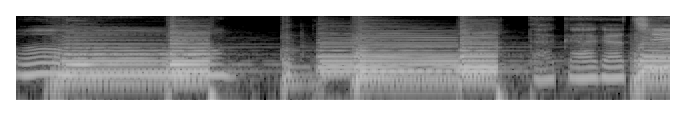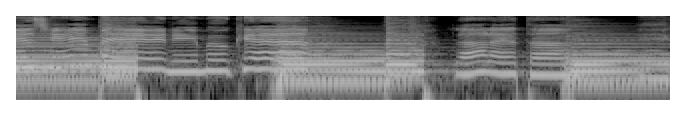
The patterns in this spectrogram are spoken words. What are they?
oh、たかが縮みに向けられた笑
